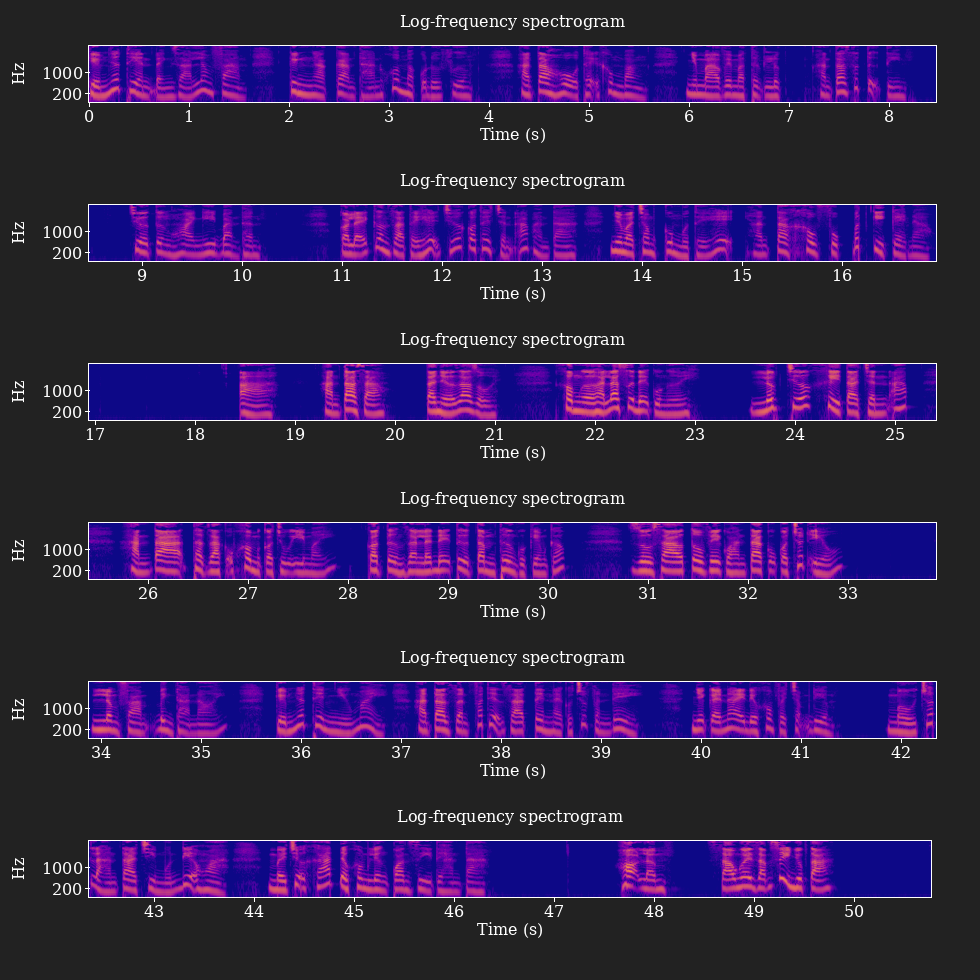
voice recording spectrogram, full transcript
Kiếm Nhất Thiền đánh giá Lâm Phàm, kinh ngạc cảm thán khuôn mặt của đối phương. Hắn ta hổ thệ không bằng, nhưng mà về mặt thực lực, hắn ta rất tự tin. Chưa từng hoài nghi bản thân. Có lẽ cường giả thế hệ trước có thể trấn áp hắn ta, nhưng mà trong cùng một thế hệ, hắn ta không phục bất kỳ kẻ nào. À, hắn ta sao? Ta nhớ ra rồi. Không ngờ hắn là sư đệ của người. Lúc trước khi ta trấn áp, hắn ta thật ra cũng không có chú ý mấy. Còn tưởng rằng là đệ tử tầm thường của kiếm cốc. Dù sao, tổ vi của hắn ta cũng có chút yếu. Lâm Phạm bình thản nói. Kiếm nhất thiên nhíu mày. Hắn ta dần phát hiện ra tên này có chút vấn đề. Những cái này đều không phải trọng điểm. Mấu chốt là hắn ta chỉ muốn địa hỏa. Mấy chuyện khác đều không liên quan gì tới hắn ta. Họ lầm, sao ngươi dám sỉ nhục ta?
